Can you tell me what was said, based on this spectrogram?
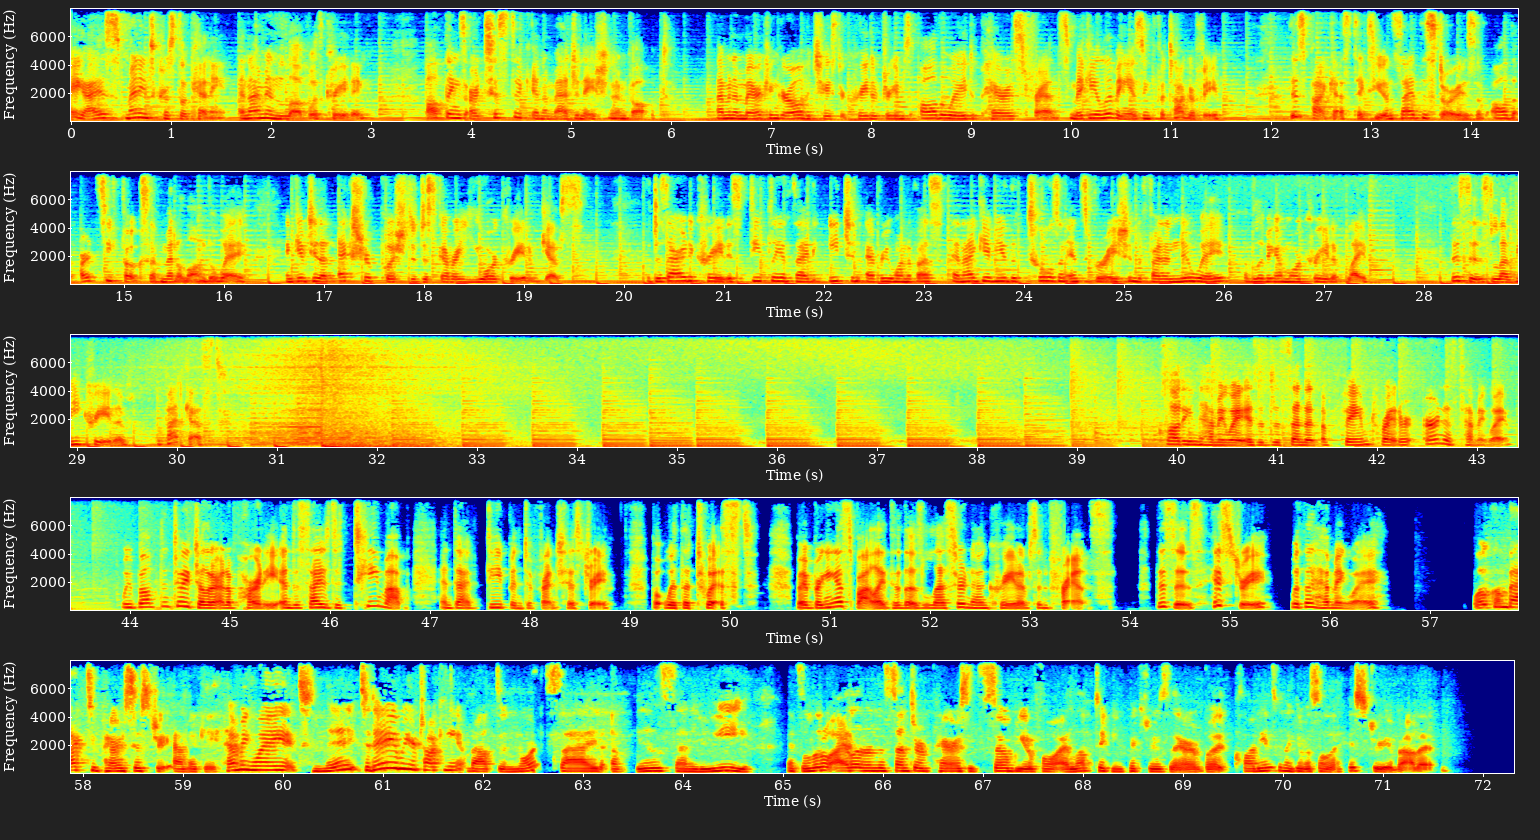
Hey guys, my name's Krystal Kenney, and I'm in love with creating. All things artistic and imagination involved. I'm an American girl who chased her creative dreams all the way to Paris, France, making a living using photography. This podcast takes you inside the stories of all the artsy folks I've met along the way and gives you that extra push to discover your creative gifts. The desire to create is deeply inside each and every one of us, and I give you the tools and inspiration to find a new way of living a more creative life. This is La Vie Creative, the podcast. Claudine Hemingway is a descendant of famed writer Ernest Hemingway. We bumped into each other at a party and decided to team up and dive deep into French history, but with a twist, by bringing a spotlight to those lesser known creatives in France. This is History with a Hemingway. Welcome back to Paris History a Hemingway. Today, today we are talking about the north side of Ile Saint Louis. It's a little island in the center of Paris. It's so beautiful. I love taking pictures there, but Claudine's going to give us all the history about it.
